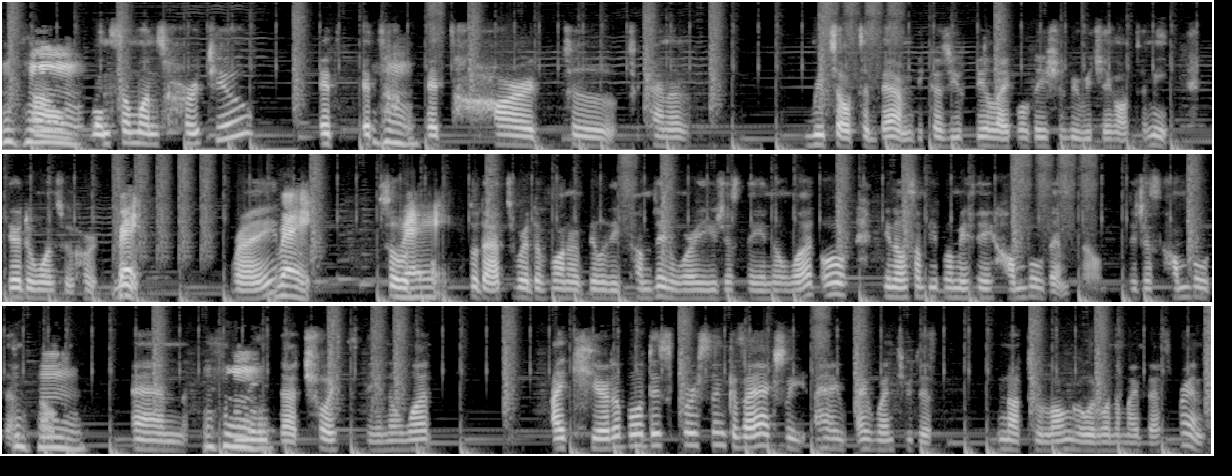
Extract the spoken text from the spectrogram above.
mm-hmm. um, when someone's hurt you, it, it's mm-hmm. it's hard to to kind of reach out to them because you feel like, well, they should be reaching out to me. They're the ones who hurt me. Right. Right. Right. So, right. so that's where the vulnerability comes in, where you just say, you know what? Oh, you know, some people may say humble themselves. They just humble themselves mm-hmm. and mm-hmm. made that choice to say, you know what? I cared about this person because I actually I, I went through this not too long ago with one of my best friends.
